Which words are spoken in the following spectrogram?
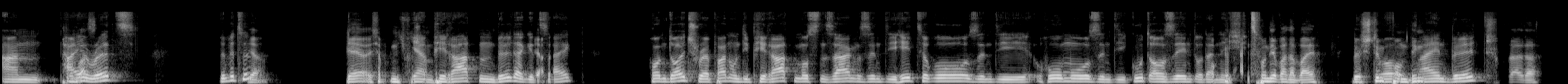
an? Pirates. Wie bitte? Ja. Ja, ja, ich habe nicht ja, verstanden. Piraten Bilder gezeigt von Deutschrappern und die Piraten mussten sagen, sind die hetero, sind die homo, sind die gut aussehend oder Okay, nicht. Eins von dir war dabei. Bestimmt Bro, vom Ding. Mein Bild, Alter.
